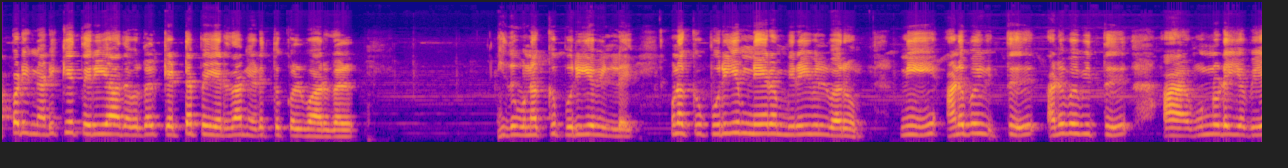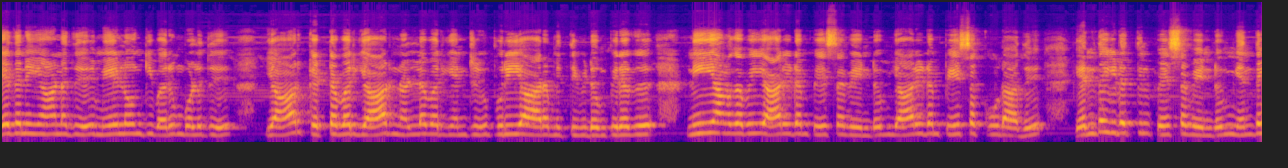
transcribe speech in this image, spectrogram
அப்படி நடிக்க தெரியாதவர்கள் கெட்ட பெயர் தான் எடுத்துக்கொள்வார்கள். இது உனக்கு புரியவில்லை. உனக்கு புரியும் நேரம் விரைவில் வரும். நீ அனுபவித்து அனுபவித்து உன்னுடைய வேதனையானது மேலோங்கி வரும் பொழுது யார் கெட்டவர் யார் நல்லவர் என்று புரிய ஆரம்பித்துவிடும். பிறகு நீயாகவே யாரிடம் பேச வேண்டும்? யாரிடம் பேசக்கூடாது? எந்த இடத்தில் பேச வேண்டும்? எந்த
